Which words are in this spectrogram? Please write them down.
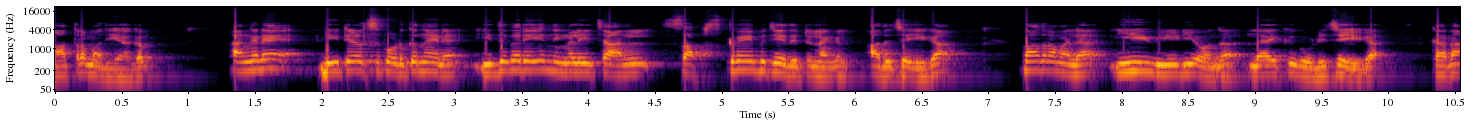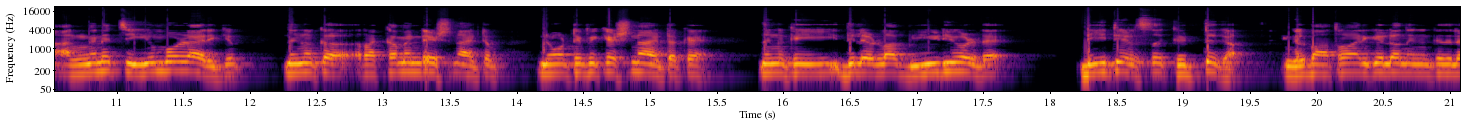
മാത്രം മതിയാകും. അങ്ങനെ ഡീറ്റെയിൽസ് കൊടുക്കുന്നതിന് ഇതുവരെയും നിങ്ങൾ ഈ ചാനൽ സബ്സ്ക്രൈബ് ചെയ്തിട്ടില്ലെങ്കിൽ അത് ചെയ്യുക. മാത്രമല്ല ഈ വീഡിയോ ഒന്ന് ലൈക്ക് കൂടി ചെയ്യുക. കാരണം അങ്ങനെ ചെയ്യുമ്പോഴായിരിക്കും നിങ്ങൾക്ക് റെക്കമെൻഡേഷനായിട്ടും നോട്ടിഫിക്കേഷനായിട്ടൊക്കെ നിങ്ങൾക്ക് ഈ ഇതിലുള്ള വീഡിയോകളുടെ ഡീറ്റെയിൽസ് കിട്ടുക. എങ്കിൽ മാത്രമായിരിക്കുമല്ലോ നിങ്ങൾക്കിതിൽ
